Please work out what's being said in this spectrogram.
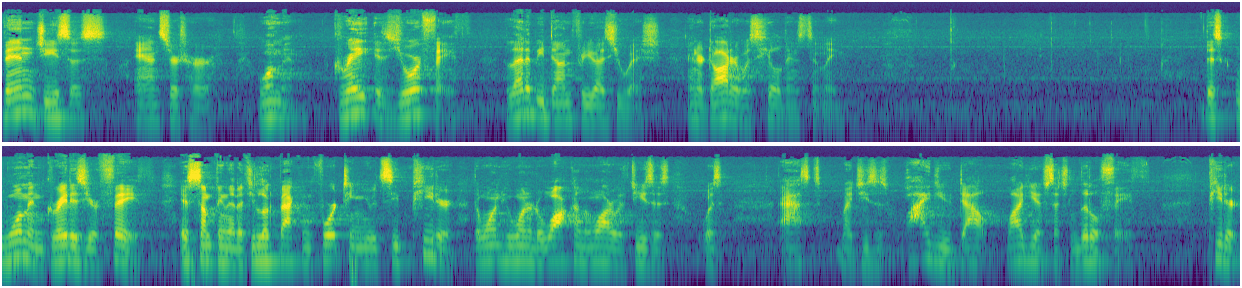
Then Jesus answered her, Woman, great is your faith. Let it be done for you as you wish. And her daughter was healed instantly. This woman, great is your faith, is something that if you look back in 14, you would see Peter, the one who wanted to walk on the water with Jesus, was asked by Jesus, Why do you doubt? Why do you have such little faith? Peter,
